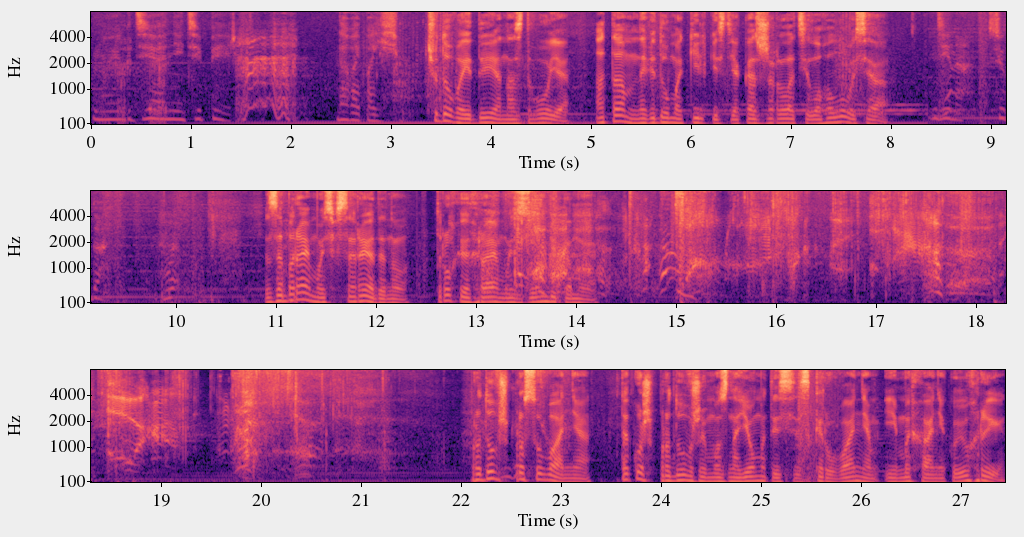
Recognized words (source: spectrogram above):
Ну и где они теперь? Давай поищем. чудова ідея нас двоє, а там невідома кількість, яка зжерла цілого лося. Дина, сюда. Забираємось всередину, трохи граємось з зомбіками. Продовж просування також продовжуємо знайомитись з керуванням і механікою гри.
